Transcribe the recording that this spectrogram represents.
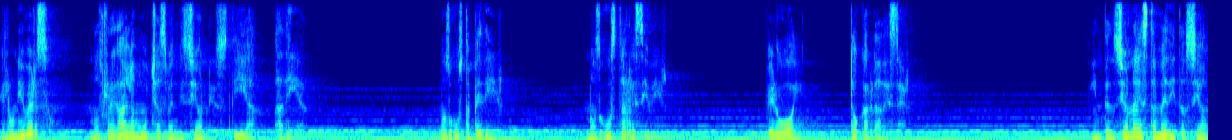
El universo nos regala muchas bendiciones día a día. Nos gusta pedir, nos gusta recibir, pero hoy toca agradecer. Intenciona esta meditación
